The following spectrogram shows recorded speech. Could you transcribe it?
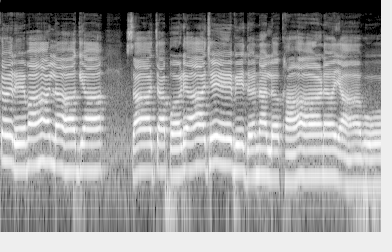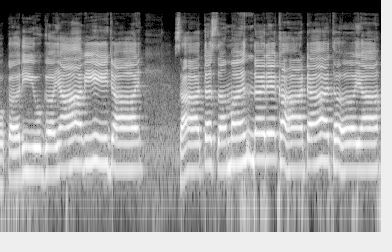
કરવા લાગ્યા. સાચા પડ્યા છે વેદના લખાણ, આવો કરિયુગ આવી જાય. સાત સમંદરે ખાટા થયા.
